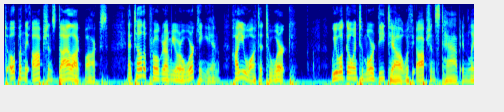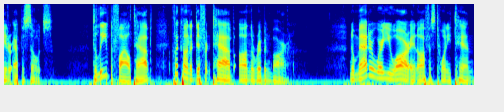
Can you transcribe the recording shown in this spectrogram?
to open the Options dialog box and tell the program you are working in how you want it to work. We will go into more detail with the Options tab in later episodes. To leave the File tab, click on a different tab on the ribbon bar. No matter where you are in Office 2010,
